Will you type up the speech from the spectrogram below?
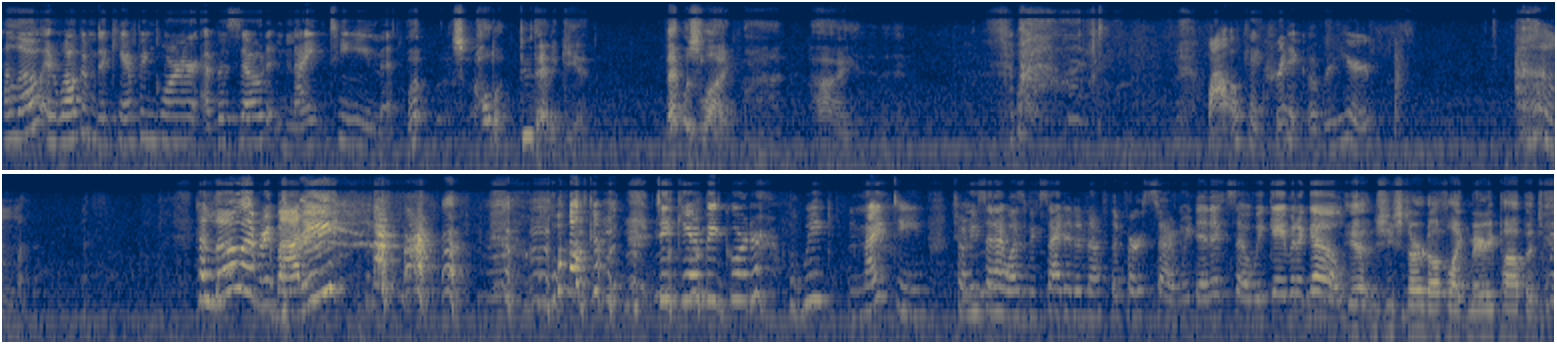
Hello and welcome to Camping Corner episode 19. What? Hold on. Do that again. That was like, hi. wow, okay, critic over here. Um, hello, everybody. welcome to Camping Corner week 19. Tony said I wasn't excited enough the first time we did it, so we gave it a go. Yeah, and she started off like Mary Poppins.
